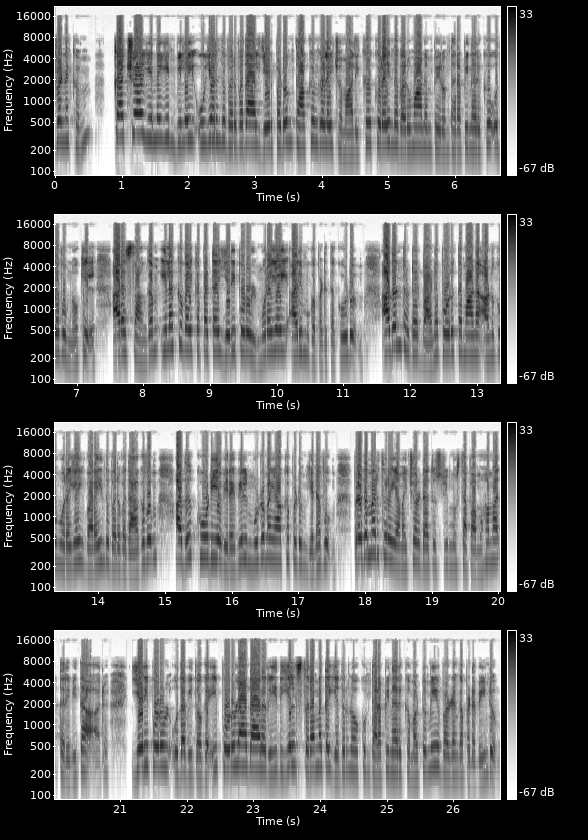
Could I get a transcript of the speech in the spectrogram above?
வணக்கம். கச்சா எண்ணெயின் விலை உயர்ந்து வருவதால் ஏற்படும் தாக்கங்களை சமாளிக்க குறைந்த வருமானம் பெறும் தரப்பினருக்கு உதவும் நோக்கில் அரசாங்கம் இலக்கு வைக்கப்பட்ட எரிபொருள் முறையை அறிமுகப்படுத்தக்கூடும். அதன் தொடர்பான பொருத்தமான அணுகுமுறையை வரைந்து வருவதாகவும் அது கூடிய விரைவில் முழுமையாக்கப்படும் எனவும் பிரதமர் துறை அமைச்சர் டத்துஸ்ரீ முஸ்தபா முகமது தெரிவித்தார். எரிபொருள் உதவித்தொகை பொருளாதார ரீதியில் சிரமத்தை எதிர்நோக்கும் தரப்பினருக்கு மட்டுமே வழங்கப்பட வேண்டும்.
